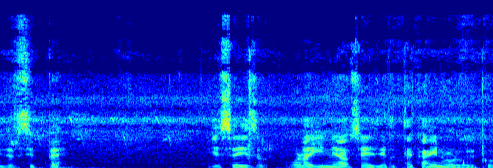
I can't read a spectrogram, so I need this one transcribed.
ಇದ್ರ ಸಿಪ್ಪೆ. ಈ ಸೈಜು ಒಳಗೆ ಇನ್ಯಾವ ಸೈಜ್ ಇರುತ್ತೆ, ಕಾಯಿ ನೋಡಬೇಕು.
